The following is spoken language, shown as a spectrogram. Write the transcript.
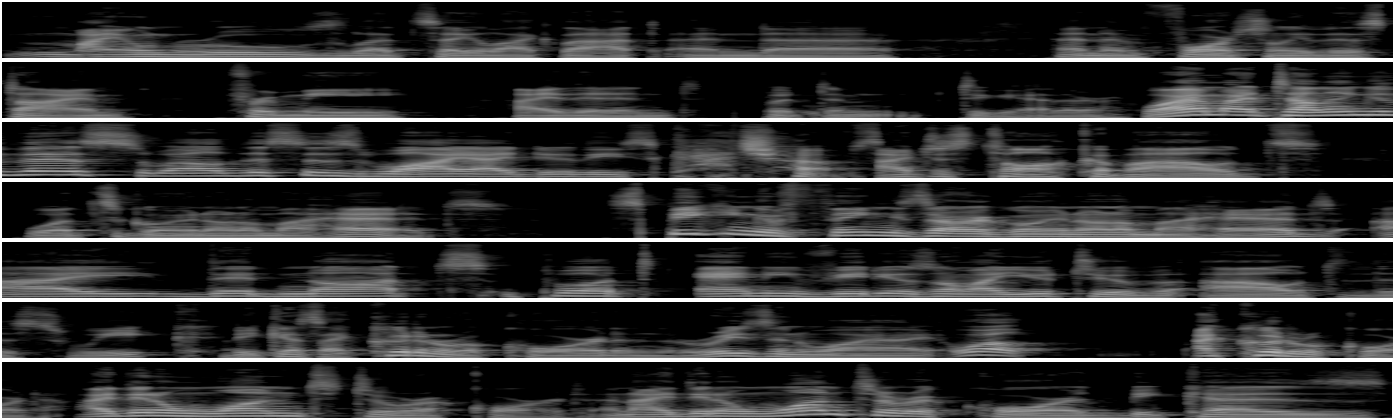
my own rules, let's say like that. And uh, and unfortunately, this time for me, I didn't put them together. Why am I telling you this? Well, this is why I do these catch ups. I just talk about what's going on in my head. Speaking of things that are going on in my head, I did not put any videos on my YouTube out this week because I couldn't record. And the reason why I, well, I could record. I didn't want to record. And I didn't want to record because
